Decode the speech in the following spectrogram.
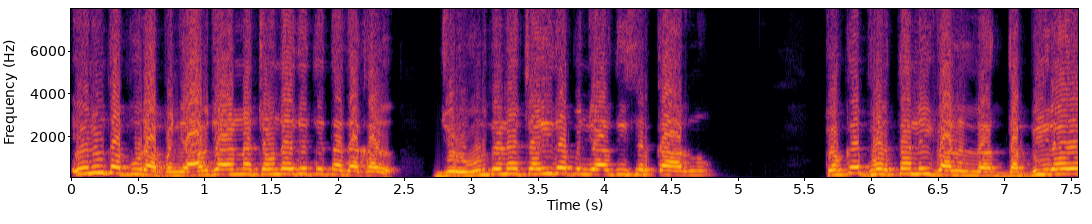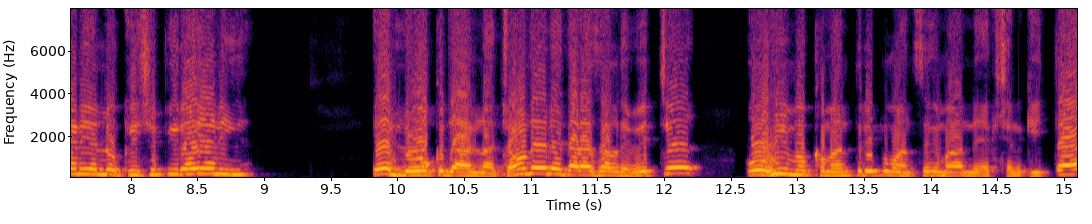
ਇਹਨੂੰ ਤਾਂ ਪੂਰਾ ਪੰਜਾਬ ਜਾਣਨਾ ਚਾਹੁੰਦਾ ਇਹਦੇ ਤੇ ਤਾਂ ਦਖਲ ਜ਼ਰੂਰ ਦੇਣਾ ਚਾਹੀਦਾ ਪੰਜਾਬ ਦੀ ਸਰਕਾਰ ਨੂੰ। ਕਿਉਂਕਿ ਫਿਰ ਤਾਂ ਨਹੀਂ ਗੱਲ ਦੱਬੀ ਰਹਿ ਜਾਣੀ ਹੈ, ਲੋਕੀ ਛਿਪੀ ਰਹਿ ਜਾਣੀ ਹੈ। ਇਹ ਲੋਕ ਜਾਣਨਾ ਚਾਹੁੰਦੇ ਨੇ ਦਰਅਸਲ ਦੇ ਵਿੱਚ, ਉਹੀ ਮੁੱਖ ਮੰਤਰੀ ਭਗਵੰਤ ਸਿੰਘ ਮਾਨ ਨੇ ਐਕਸ਼ਨ ਕੀਤਾ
